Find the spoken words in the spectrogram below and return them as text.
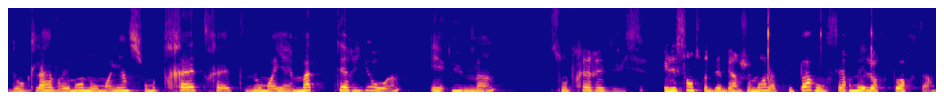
Donc là, vraiment, nos moyens sont très, très, nos moyens matériaux hein, et humains sont très réduits. Et les centres d'hébergement, la plupart, ont fermé leurs portes. Hein,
